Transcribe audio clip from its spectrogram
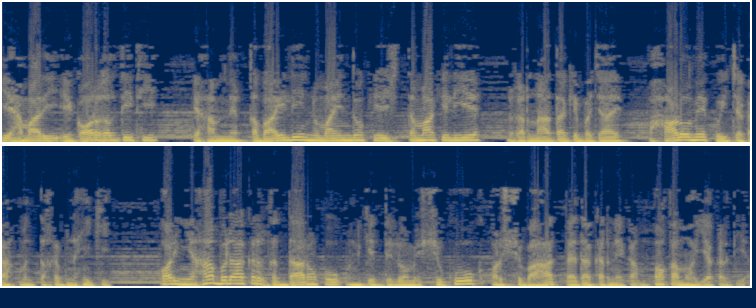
یہ ہماری ایک اور غلطی تھی کہ ہم نے قبائلی نمائندوں کے اجتماع کے لیے غرناتا کے بجائے پہاڑوں میں کوئی جگہ منتخب نہیں کی اور یہاں بلا کر غداروں کو ان کے دلوں میں شکوک اور شبہات پیدا کرنے کا موقع مہیا کر دیا۔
